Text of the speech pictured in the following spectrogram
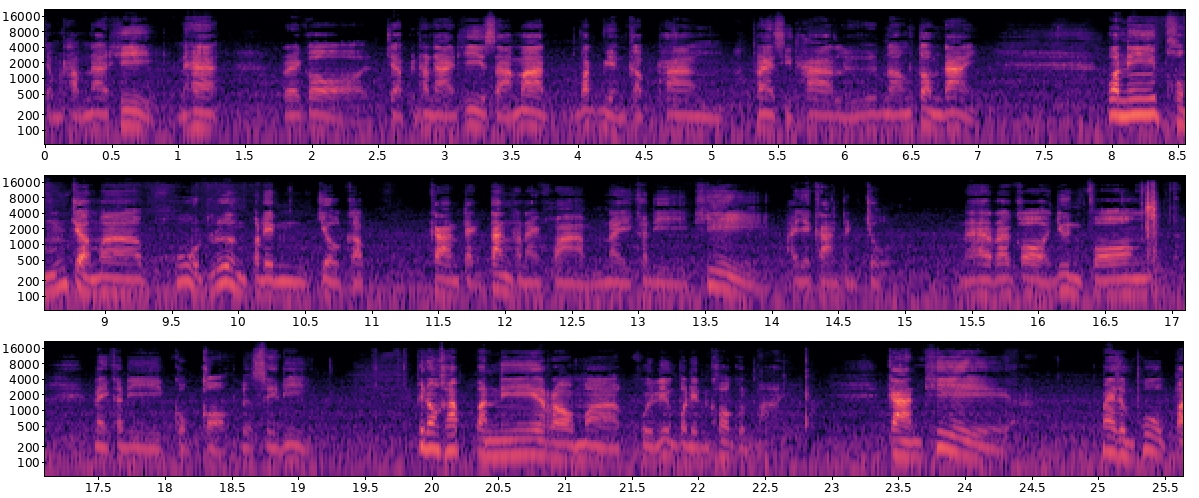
จะมาทำหน้าที่นะฮะแล้วก็จะเป็นทนายที่สามารถวัดเบี่ยงกับทางทนายสีทาหรือน้องต้อมได้ วันนี้ผมจะมาพูดเรื่องประเด็นเกี่ยวกับ การแต่งตั้งทนายความในคดีที่อายการเป็นโจทย์นะฮะแล้วก็ยื่นฟ้องในคดีกกอกเดอะซีรีส์พี่น้องครับวันนี้เรามาคุยเรื่องประเด็นข้อกฎหมาย การที่แม่ชมพู่ไป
